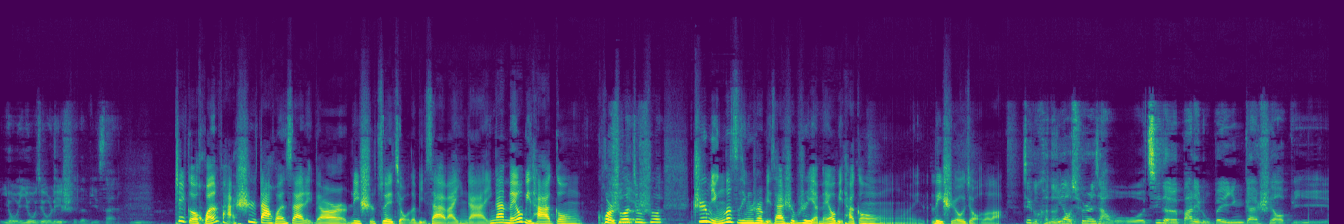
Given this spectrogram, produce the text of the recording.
有悠久历史的比赛。嗯，这个环法是大环赛里边历史最久的比赛吧？应该应该没有比它更，或者说就是说知名的自行车比赛是不是也没有比它更历史悠久的了？这个可能要确认一下。我我记得巴黎鲁贝应该是要比，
